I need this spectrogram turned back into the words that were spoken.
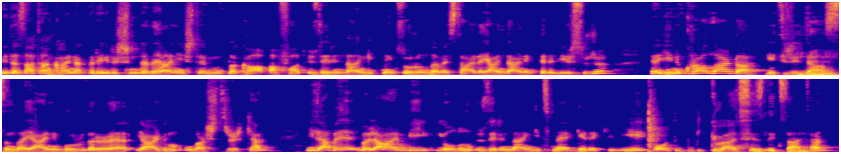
Bir de zaten kaynaklara erişimde de yani işte mutlaka AFAD üzerinden gitmek zorunda vesaire yani derneklere bir sürü e, yeni kurallar da getirildi aslında yani buralara yardım ulaştırırken. İlla böyle aynı bir yolun üzerinden gitme gerekliliği, orada bir güvensizlik zaten.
